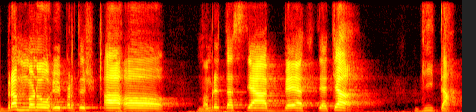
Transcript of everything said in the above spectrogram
ब्रह्मणो ही प्रतिष्ठा ममृत गीता।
